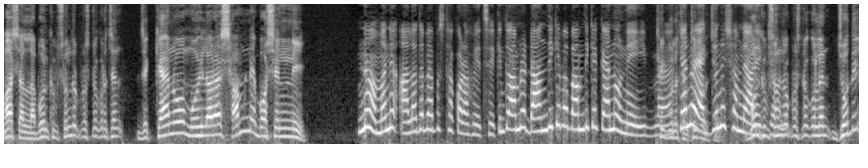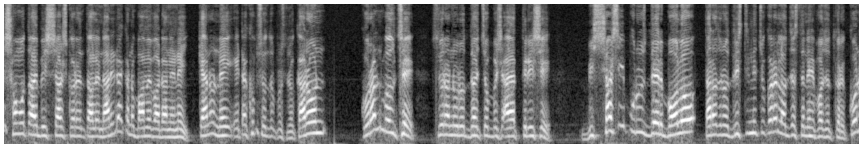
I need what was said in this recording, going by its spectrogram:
মাশাল্লাহ বোন খুব সুন্দর প্রশ্ন করেছেন যে কেন মহিলারা সামনে বসেননি? না মানে আলাদা ব্যবস্থা করা হয়েছে কিন্তু আমরা ডান দিকে বা বাম দিকে কেন নেই? কেন একজনের সামনে বোন খুব সুন্দর প্রশ্ন করলেন যদি সমতায় বিশ্বাস করেন তাহলে নারীরা কেন বামে বা ডানে নেই? কেন নেই? এটা খুব সুন্দর প্রশ্ন কারণ কোরআন বলছে সুরানুর অধ্যায় চব্বিশ আয়াত তিরিশে বিশ্বাসী পুরুষদের বলো, তারা যেন দৃষ্টি নিচু করে, লজ্জাস্থানে হেফাজত করে। কোন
